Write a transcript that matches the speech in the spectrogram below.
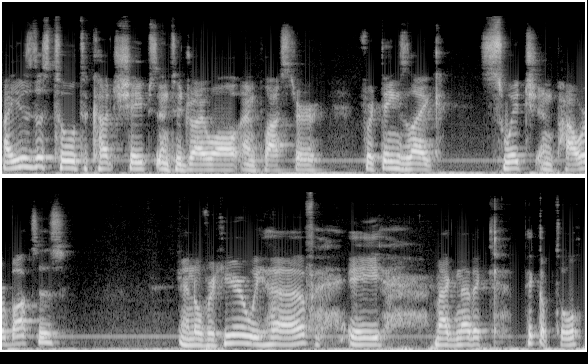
I use this tool to cut shapes into drywall and plaster for things like switch and power boxes. And over here we have a magnetic pickup tool.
